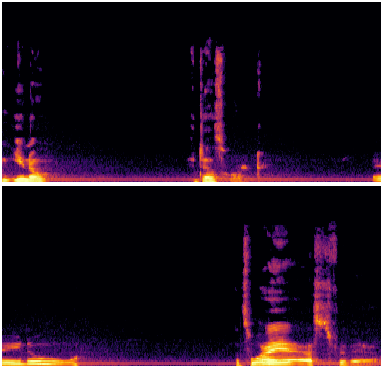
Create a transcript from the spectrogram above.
you know, it does work. I know. That's why I asked for that.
